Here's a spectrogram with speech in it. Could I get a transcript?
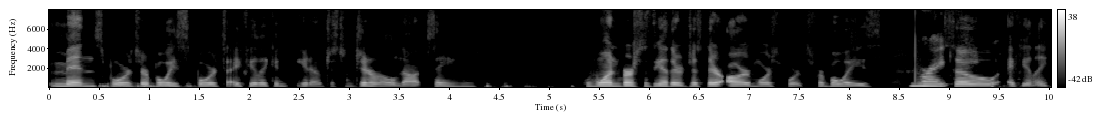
men's sports or boys' sports. I feel like, in, you know, just in general, not saying one versus the other, just there are more sports for boys. Right. So I feel like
